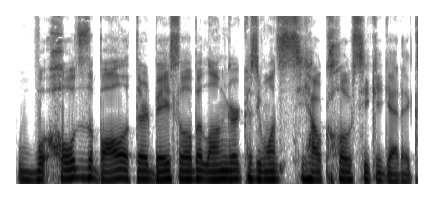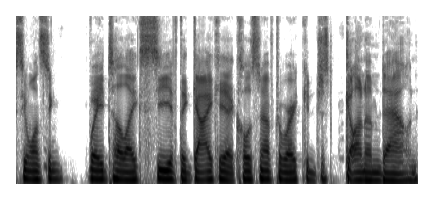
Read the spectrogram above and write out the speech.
w- holds the ball at third base a little bit longer because he wants to see how close he could get it. Because he wants to wait to like see if the guy could get close enough to where he could just gun him down.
